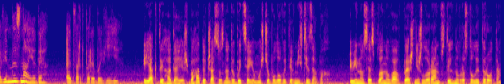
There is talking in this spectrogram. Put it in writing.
він не знає де. Едвард перебив її. Як ти гадаєш, багато часу знадобиться йому, щоб уловити в місті запах? Він усе спланував, перш ніж Лоран встигнув розтулити рота.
